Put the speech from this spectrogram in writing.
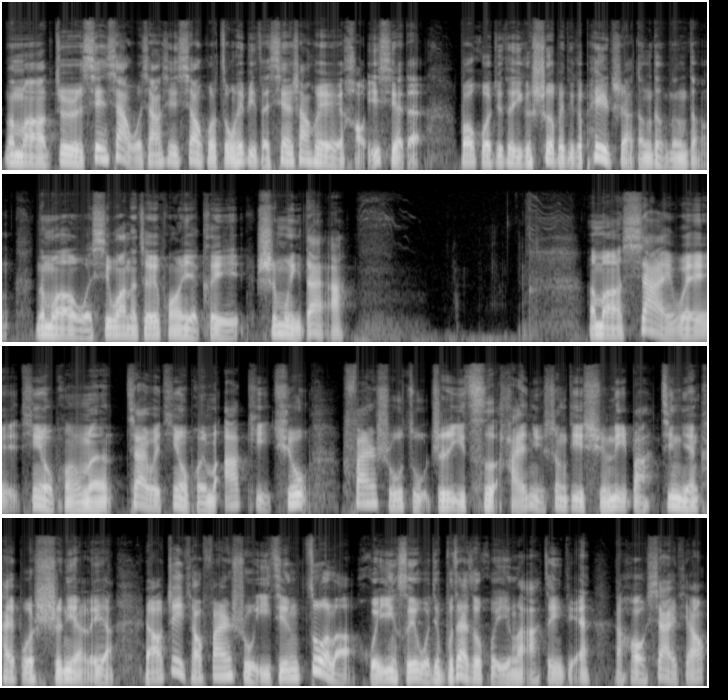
那么就是线下，我相信效果总会比在线上会好一些的，包括就这一个设备的一个配置啊，等等等等。那么我希望呢，这位朋友也可以拭目以待啊。那么下一位听友朋友们，下一位听友朋友们，阿 K 秋。番薯组织一次海女圣地巡礼吧，今年开播十年了呀。然后这条番薯已经做了回应，所以我就不再做回应了啊，这一点。然后下一条，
